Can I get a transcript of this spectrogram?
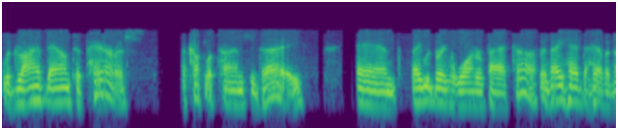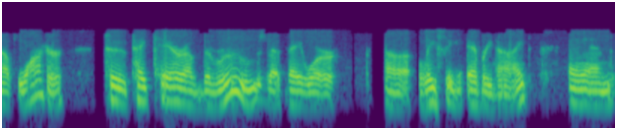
would drive down to Paris a couple of times a day and they would bring the water back up, and they had to have enough water to take care of the rooms that they were uh, leasing every night, and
